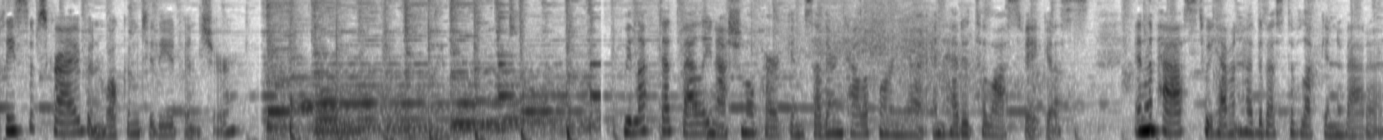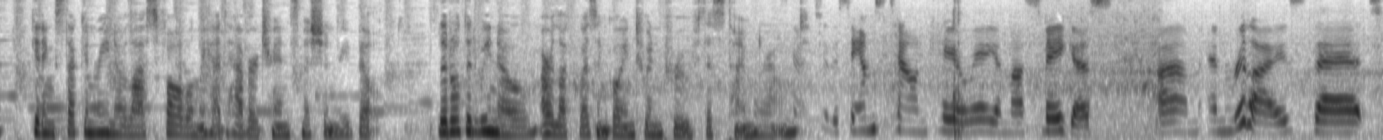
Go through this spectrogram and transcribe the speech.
Please subscribe and welcome to the adventure. We left Death Valley National Park in Southern California and headed to Las Vegas. In the past, we haven't had the best of luck in Nevada, getting stuck in Reno last fall when we had to have our transmission rebuilt. Little did we know our luck wasn't going to improve this time around. To the Sam's Town KOA in Las Vegas um, and realized that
